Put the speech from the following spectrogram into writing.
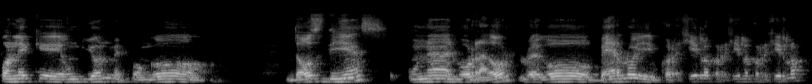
ponle que un guion me pongo dos días, una, el borrador, luego verlo y corregirlo, corregirlo, corregirlo.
